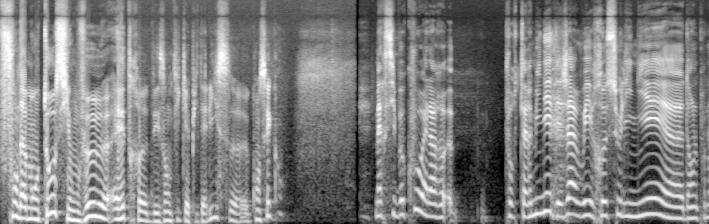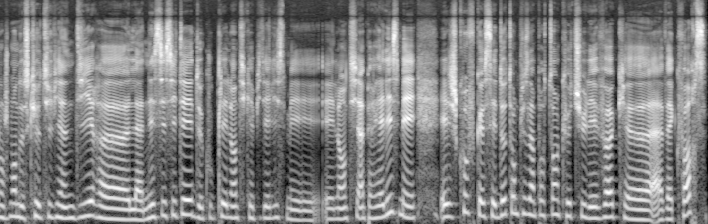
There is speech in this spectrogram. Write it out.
fondamentaux si on veut être des anticapitalistes euh, conséquents. Merci beaucoup. Alors, euh, pour terminer, déjà, oui, ressouligner euh, dans le prolongement de ce que tu viens de dire euh, la nécessité de coupler l'anticapitalisme et, et l'anti-impérialisme. Et, je trouve que c'est d'autant plus important que tu l'évoques euh, avec force,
